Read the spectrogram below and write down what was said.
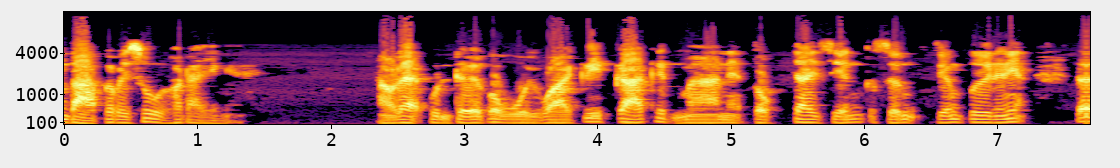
ำดาบก็ไปสู้เขาได้ยังไง เอาละคุณเธอก็โวยวายกรีดกราดขึ้นมาเนี่ย ตกใจเสียงเสียงเสียงปืนอันนี้เรา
